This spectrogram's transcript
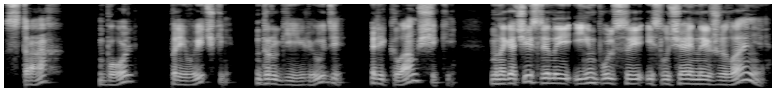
Страх, боль, привычки, другие люди, рекламщики, многочисленные импульсы и случайные желания?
